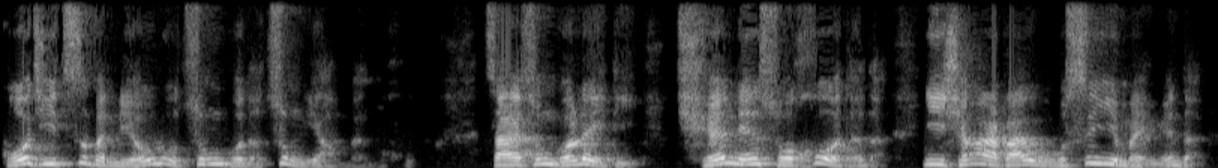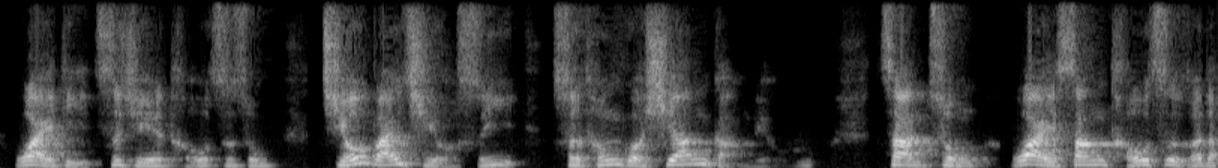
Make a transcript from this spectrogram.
国际资本流入中国的重要门户，在中国内地全年所获得的一千二百五十亿美元的外地直接投资中，九百九十亿是通过香港流入，占总外商投资额的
